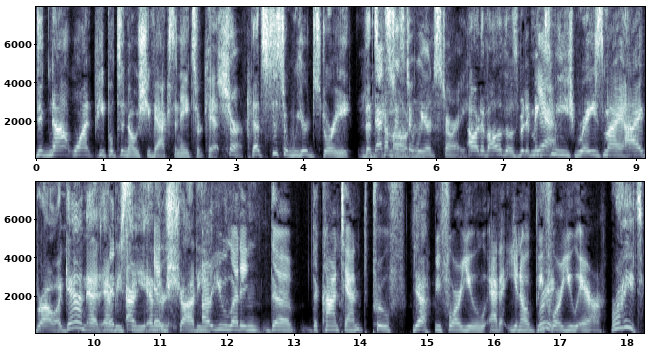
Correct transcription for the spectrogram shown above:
did not want people to know she vaccinates her kids. Sure. That's just a weird story that's, That's come just a weird story. out of all of those, but it makes Yeah. me raise my eyebrow again at NBC and, are- their shoddy. Are you letting the the content proof? Yeah. Before you edit, you know, before Right. you air. Right.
